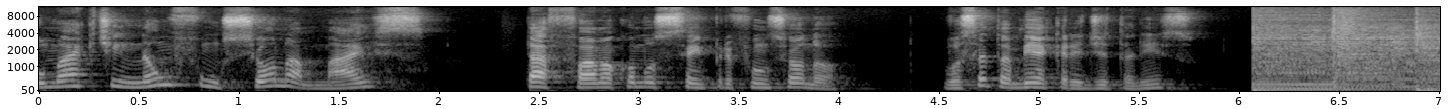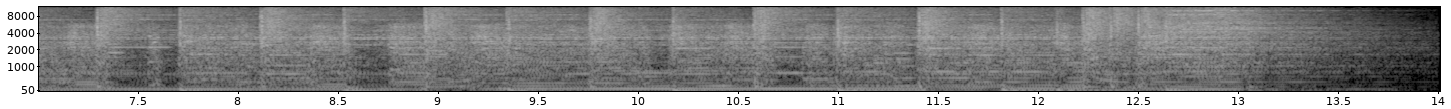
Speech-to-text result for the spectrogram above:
o marketing não funciona mais da forma como sempre funcionou. Você também acredita nisso?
